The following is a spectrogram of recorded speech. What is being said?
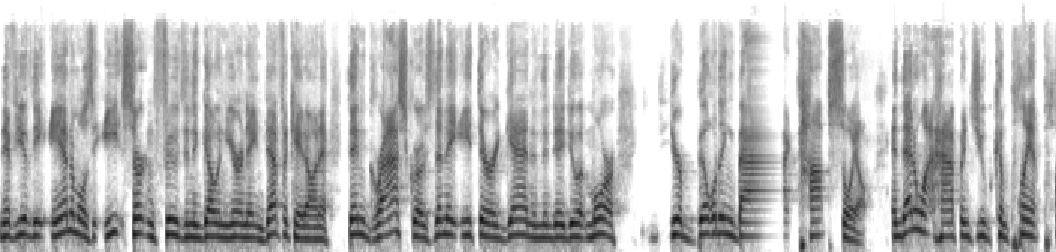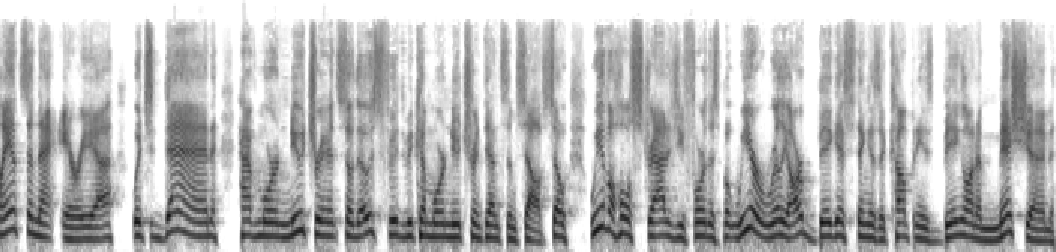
And if you have the animals eat certain foods and then go and urinate and defecate on it, then grass grows, then they eat there again, and then they do it more. You're building back topsoil. And then what happens? You can plant plants in that area, which then have more nutrients. So those foods become more nutrient dense themselves. So we have a whole strategy for this, but we are really, our biggest thing as a company is being on a mission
